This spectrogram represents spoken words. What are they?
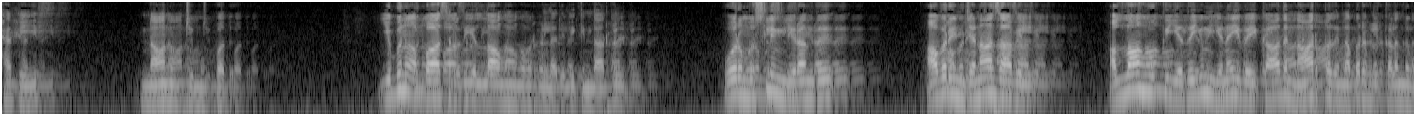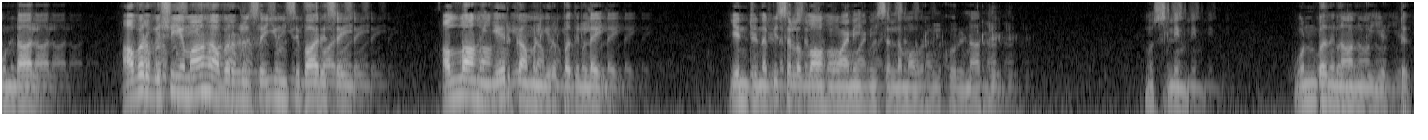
ஹதீஸ் நானூற்றி முப்பது. இபுன் அப்பாஸ் ரதி அல்லாஹும் அவர்கள் அறிவிக்கின்றார்கள் ஒரு முஸ்லிம் இறந்து அவரின் ஜனாசாவில் அல்லாஹுக்கு எதையும் இணை வைக்காத நாற்பது நபர்கள் கலந்து கொண்டால் அவர் விஷயமாக அவர்கள் செய்யும் சிபாரிசை அல்லாஹ் ஏற்காமல் இருப்பதில்லை என்று நபி சொல்லாஹு அலி செல்லம் அவர்கள் கூறினார்கள். முஸ்லிம் ஒன்பது நான்கு எட்டு.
